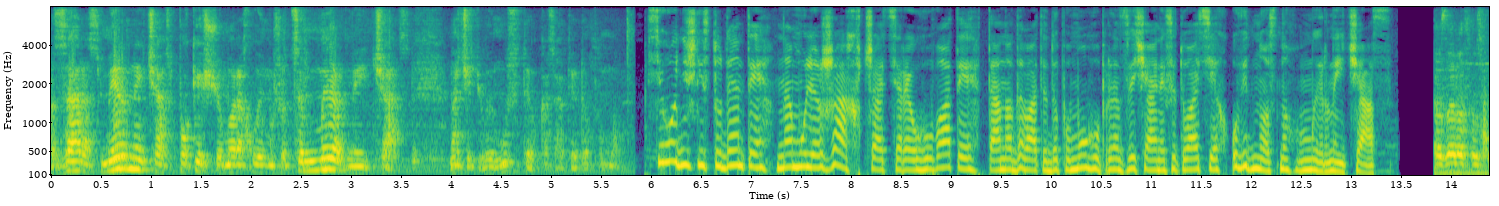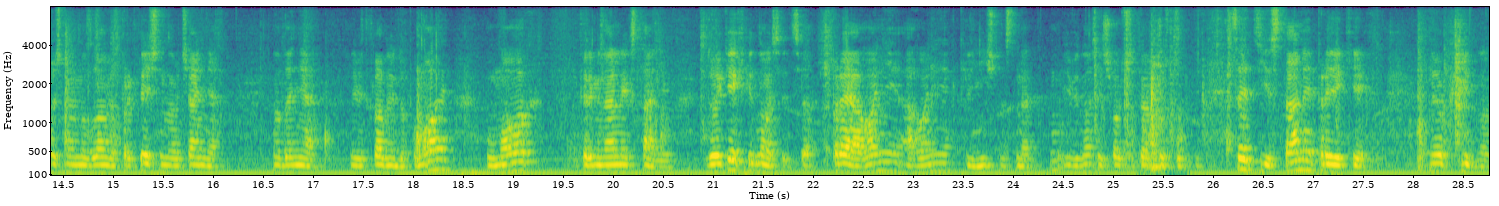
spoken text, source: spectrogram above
зараз мирний час, поки що ми рахуємо, що це мирний час, значить ви мусите оказати допомогу. Сьогоднішні студенти на муляжах вчаться реагувати та надавати допомогу при надзвичайних ситуаціях у відносно мирний час. А зараз розпочнемо з вами практичне навчання надання невідкладної допомоги в умовах термінальних станів, до яких відносяться преагонія, агонія, клінічна смерть. Ну і відносять що в четверту ступені. Це ті стани, при яких необхідно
